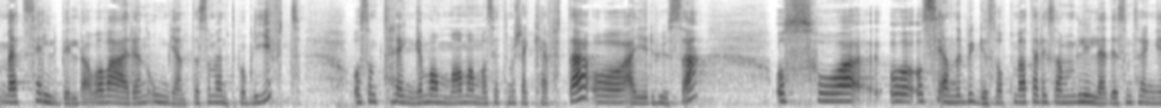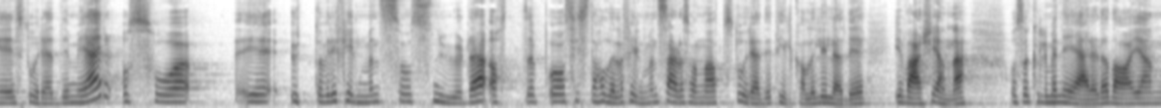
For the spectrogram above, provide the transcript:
med et selvbilde av å være en ungjente som venter på å bli gift. Og som trenger mamma. og Mamma sitter med sjekkheftet og eier huset. Og, så, og, og scenene bygges opp med at det er liksom Lille-Eddie som trenger Store-Eddie mer. Og så utover i filmen så snur det at på siste halvdel av filmen så er det sånn at Store-Eddie tilkaller Lille-Eddie i hver scene. Og så kulminerer det da i en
